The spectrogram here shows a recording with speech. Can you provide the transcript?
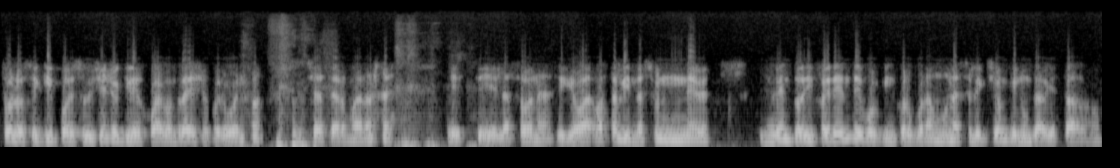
todos los equipos de sub-18 quieren jugar contra ellos, pero bueno, ya se armaron este, la zona, así que va, a estar lindo. Es un, evento diferente porque incorporamos una selección que nunca había estado. ¿no?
